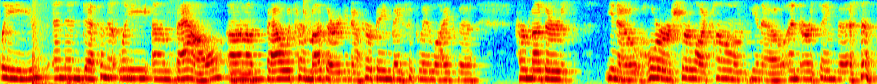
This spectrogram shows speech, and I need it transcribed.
Lee's, and then definitely um, Val. Mm-hmm. Um, Val with her mother. You know, her being basically like the her mother's, you know, horror Sherlock Holmes. You know, unearthing the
